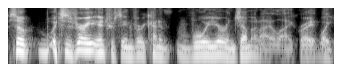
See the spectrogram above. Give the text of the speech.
so which is very interesting very kind of voyeur and gemini like right like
